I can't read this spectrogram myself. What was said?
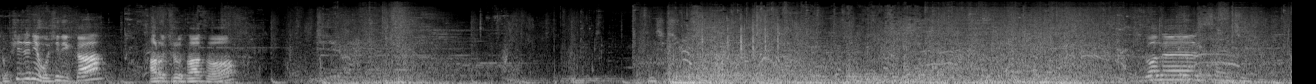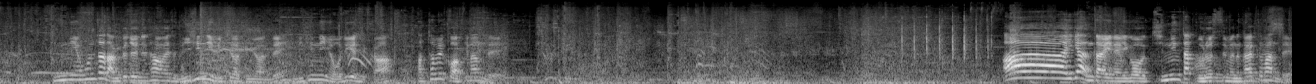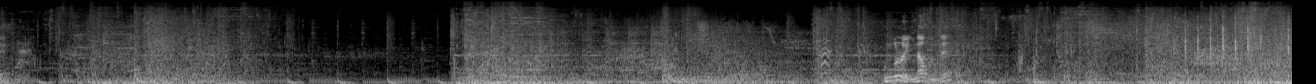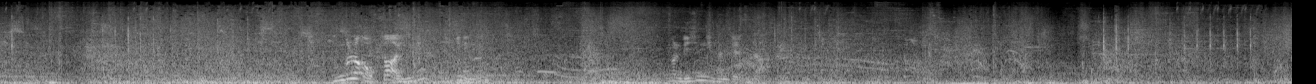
또 피즌이 오시니까 바로 뒤로 돌아서 이거는 김님 혼자 남겨져 있는 상황에서 리신님 위치가 중요한데 리신님이 어디 계실까? 바텀일 것 같긴 한데 아 이게 안 다이네 이거 진님 딱 노렸으면 깔끔한데 동굴로 있나 본데? 동글러가 없다 있니? 있긴 있네 이건 리신님 견제해주자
